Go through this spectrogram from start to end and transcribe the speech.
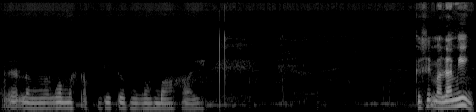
Kaya lang nagmamas ako dito hanggang bahay. Kasi malamig.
